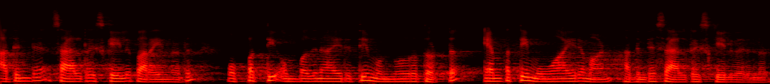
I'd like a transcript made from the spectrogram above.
അതിന്റെ സാലറി സ്കെയിൽ പറയുന്നത് മുപ്പത്തി ഒമ്പതിനായിരത്തി മുന്നൂറ് തൊട്ട് എൺപത്തി മൂവായിരമാണ് അതിന്റെ സാലറി സ്കെയിൽ വരുന്നത്.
